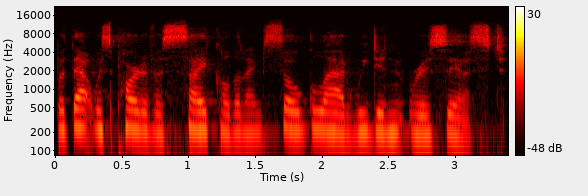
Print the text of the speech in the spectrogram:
But that was part of a cycle that I'm so glad we didn't resist.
